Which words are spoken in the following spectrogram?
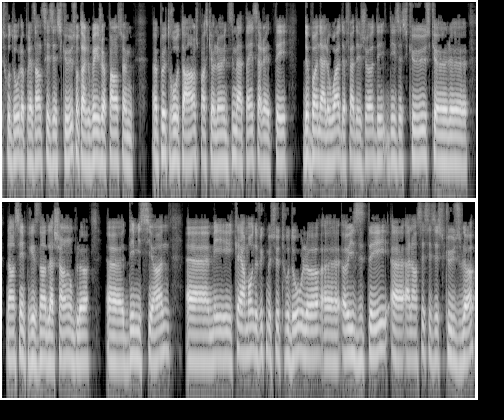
Trudeau le présente ses excuses sont arrivées, je pense, un, peu trop tard. Je pense que lundi matin, ça aurait été de bonne loi de faire déjà des, excuses, que l'ancien président de la Chambre euh, démissionne. Euh, mais clairement, on a vu que M. Trudeau là, euh, a hésité à lancer ces excuses-là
